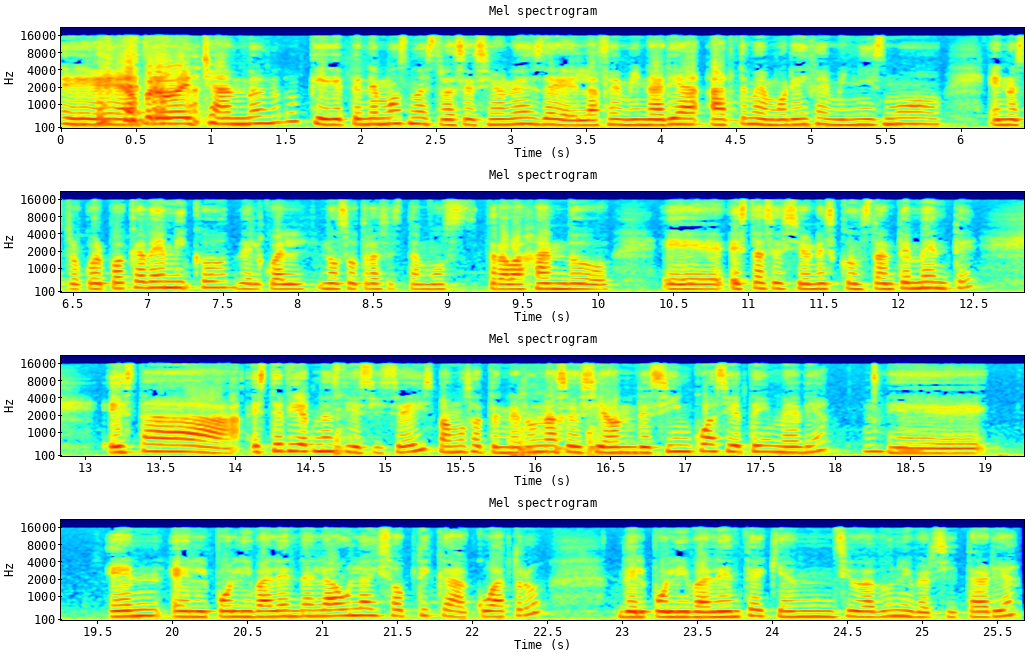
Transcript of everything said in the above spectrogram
eh, aprovechando ¿no? que tenemos nuestras sesiones de la Feminaria Arte, Memoria y Feminismo en nuestro cuerpo académico, del cual nosotras estamos trabajando eh, estas sesiones constantemente. Esta, este viernes 16 vamos a tener una sesión de 5 a 7 y media eh, en el polivalente, en la aula isóptica 4 del polivalente aquí en Ciudad Universitaria,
